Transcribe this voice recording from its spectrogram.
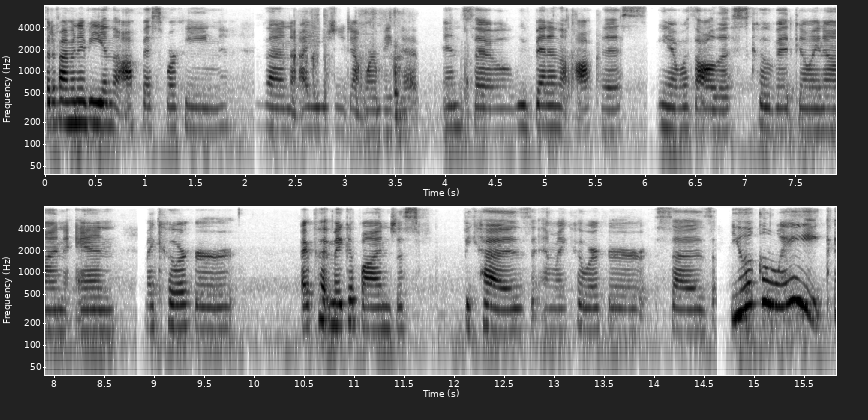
But if I'm going to be in the office working, then I usually don't wear makeup. And so we've been in the office, you know, with all this COVID going on. And my coworker, I put makeup on just because, and my coworker says, You look awake.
